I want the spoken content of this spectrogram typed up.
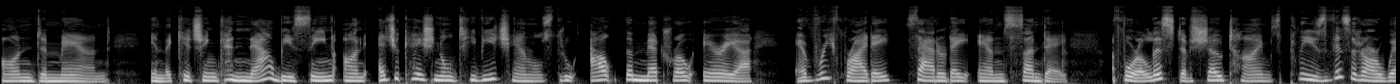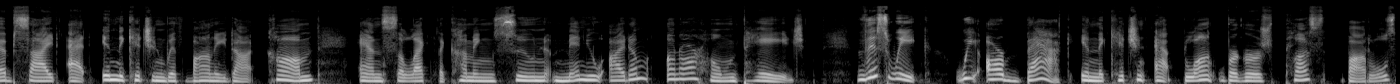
on demand in the Kitchen can now be seen on educational TV channels throughout the metro area every Friday, Saturday, and Sunday. For a list of show times, please visit our website at inthekitchenwithbonnie.com and select the coming soon menu item on our home page. This week, we are back in the kitchen at Blanc Burgers Plus bottles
